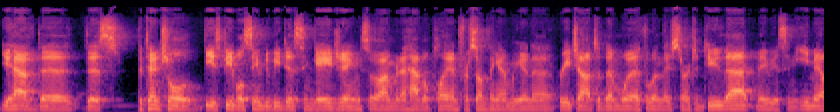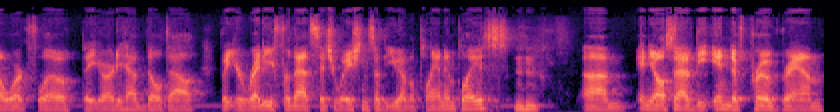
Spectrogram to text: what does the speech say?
you have the this potential these people seem to be disengaging so i'm going to have a plan for something i'm going to reach out to them with when they start to do that. Maybe it's an email workflow that you already have built out but you're ready for that situation so that you have a plan in place. Mm-hmm. um, and you also have the end of program.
